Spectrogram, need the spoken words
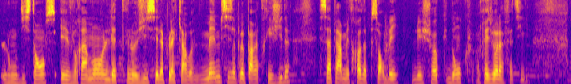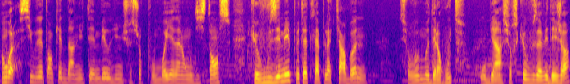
longue distance et vraiment la technologie c'est la plaque carbone. Même si ça peut paraître rigide, ça permettra d'absorber les chocs, donc réduire la fatigue. Donc voilà, si vous êtes en quête d'un UTMB ou d'une chaussure pour moyenne à longue distance, que vous aimez peut-être la plaque carbone sur vos modèles route ou bien sur ce que vous avez déjà,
